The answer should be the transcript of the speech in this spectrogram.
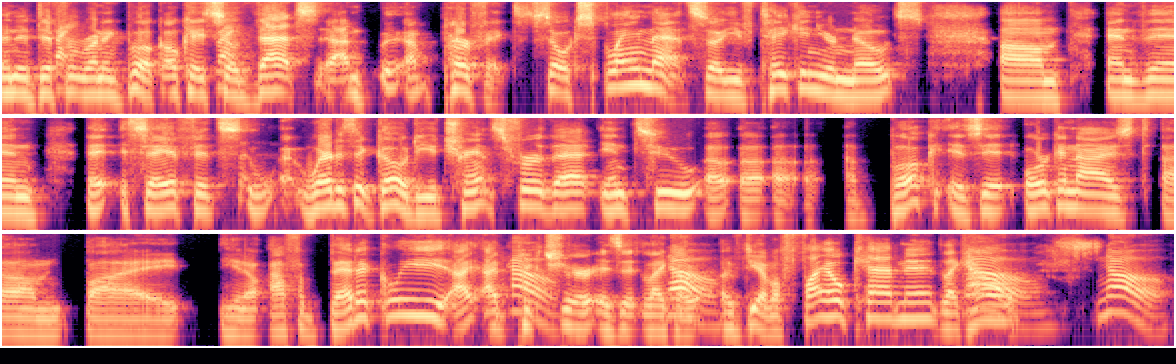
In a different right. running book. Okay, so right. that's I'm, I'm, perfect. So explain that. So you've taken your notes, um, and then uh, say if it's where does it go? Do you transfer that into a, a, a book? Is it organized um, by you know alphabetically? I, I no. picture is it like no. a, do you have a file cabinet? Like no. how? No,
